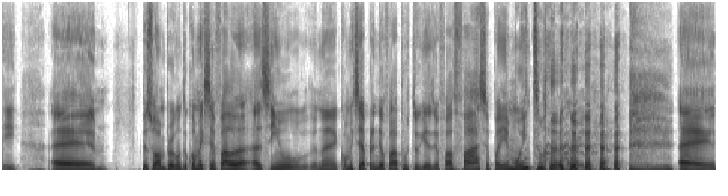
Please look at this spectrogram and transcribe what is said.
rir. É, o pessoal me pergunta, como é que você fala assim, o, né, como é que você aprendeu a falar português? Eu falo, fácil, apanhei muito. é,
